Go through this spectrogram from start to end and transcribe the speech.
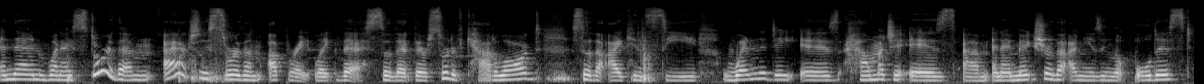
And then when I store them, I actually store them upright like this so that they're sort of cataloged so that I can see when the date is, how much it is, um, and I make sure that I'm using the old oldest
